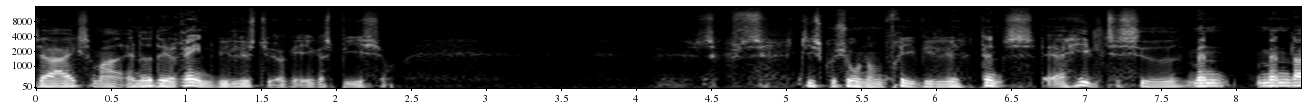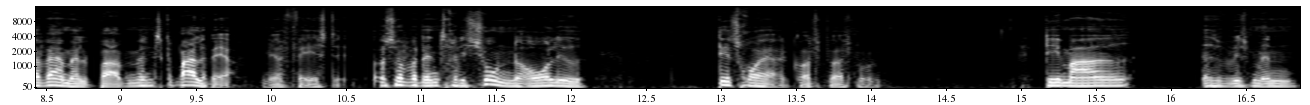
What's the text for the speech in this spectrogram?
Der er ikke så meget andet. Det er ren viljestyrke, ikke at spise jo. Diskussion om fri vilje, den er helt til side. Men man, lader være med bare, man skal bare lade være med at faste. Og så hvordan traditionen er overlevet, det tror jeg er et godt spørgsmål. Det er meget, altså hvis man,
